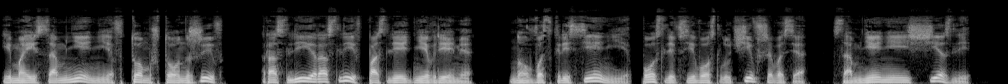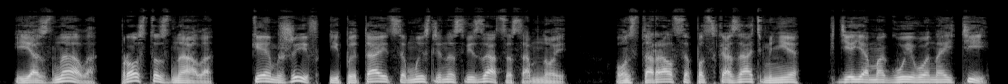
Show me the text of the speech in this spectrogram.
И мои сомнения в том, что он жив, росли и росли в последнее время. Но в воскресенье, после всего случившегося, сомнения исчезли, и я знала, просто знала, Кем жив и пытается мысленно связаться со мной. Он старался подсказать мне, где я могу его найти.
